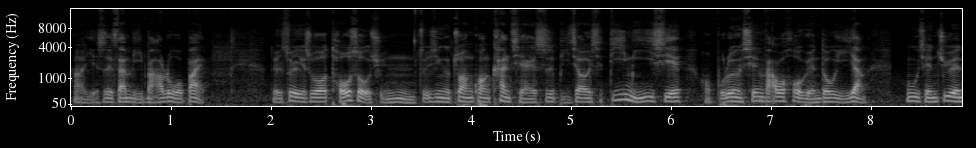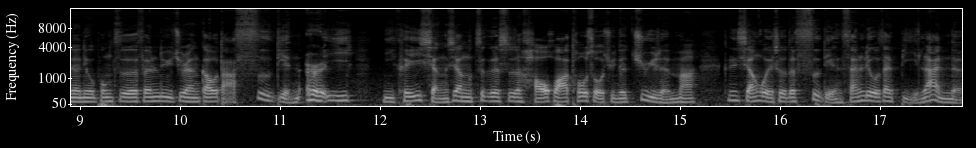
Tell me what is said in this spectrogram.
啊，也是三比八落败。对，所以说投手群最近的状况看起来是比较一些低迷一些，哦，不论先发或后援都一样。目前巨人的牛棚自得分率居然高达四点二一，你可以想象这个是豪华投手群的巨人吗？跟响尾蛇的四点三六在比烂的。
